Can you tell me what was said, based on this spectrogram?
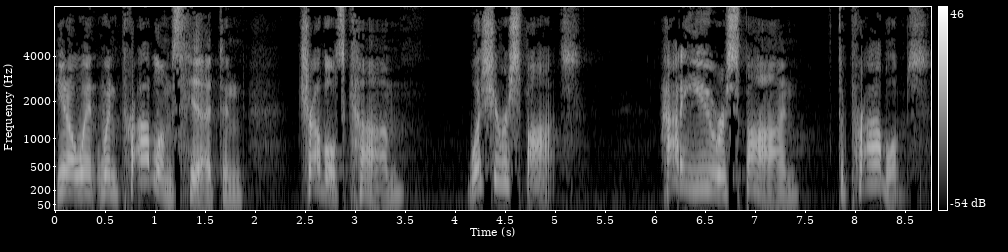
You know, when, when problems hit and troubles come, what's your response? How do you respond to problems?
